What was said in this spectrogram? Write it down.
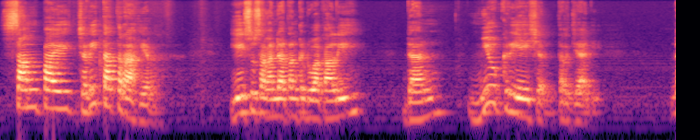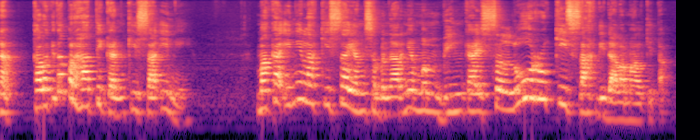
sampai cerita terakhir Yesus akan datang kedua kali dan new creation terjadi. Nah, kalau kita perhatikan kisah ini, maka inilah kisah yang sebenarnya membingkai seluruh kisah di dalam Alkitab.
